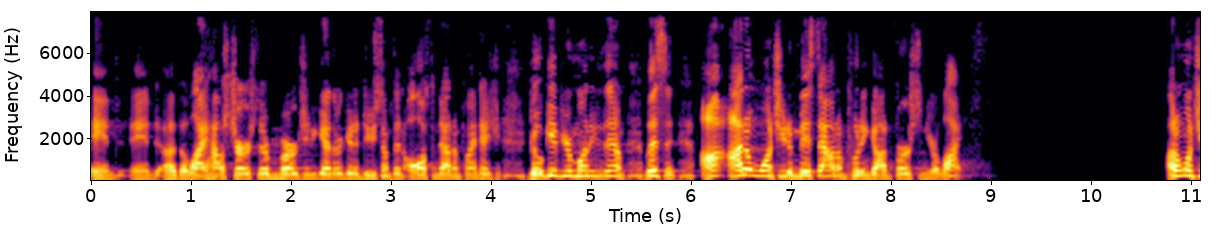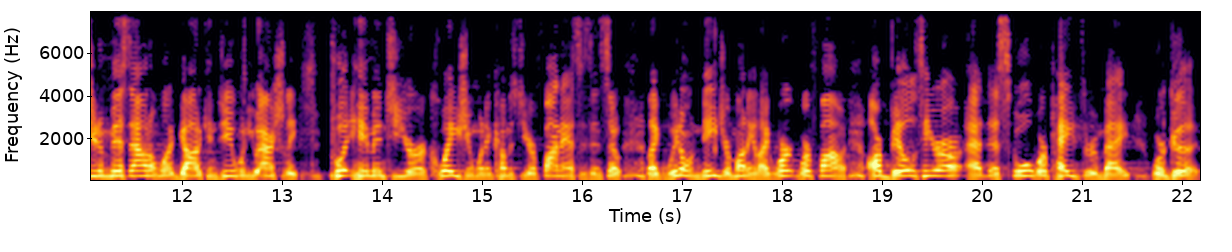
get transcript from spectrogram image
and and uh, the Lighthouse Church. They're merging together, going to do something awesome down in Plantation. Go give your money to them. Listen, I, I don't want you to miss out on putting God first in your life. I don't want you to miss out on what God can do when you actually put Him into your equation when it comes to your finances. And so, like, we don't need your money. Like, we're, we're fine. Our bills here are at the school, we're paid through May. We're good.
